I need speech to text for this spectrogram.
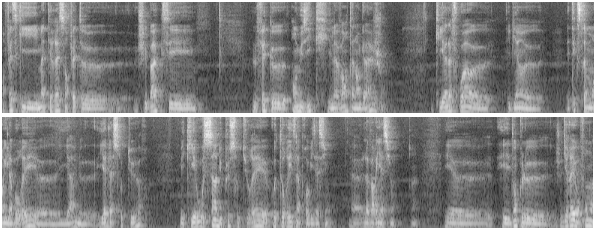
en fait, ce qui m'intéresse en fait euh, chez Bach, c'est le fait qu'en musique, il invente un langage qui à la fois euh, eh euh, est extrêmement élaboré, euh, il y a de la structure, mais qui au sein du plus structuré autorise l'improvisation, la variation. hein. Et, et, donc, le, je dirais, au fond,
